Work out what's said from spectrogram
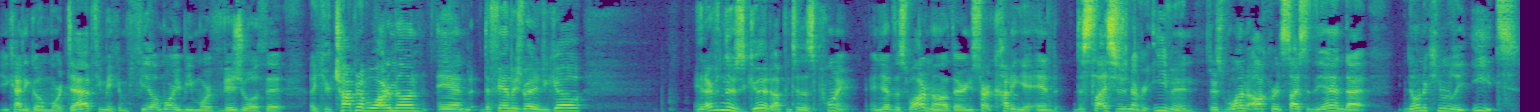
you kind of go more depth, you make them feel it more, you be more visual with it. Like you're chopping up a watermelon and the family's ready to go, and everything is good up until this point. And you have this watermelon out there, and you start cutting it, and the slices are never even. There's one awkward slice at the end that no one can really eat,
